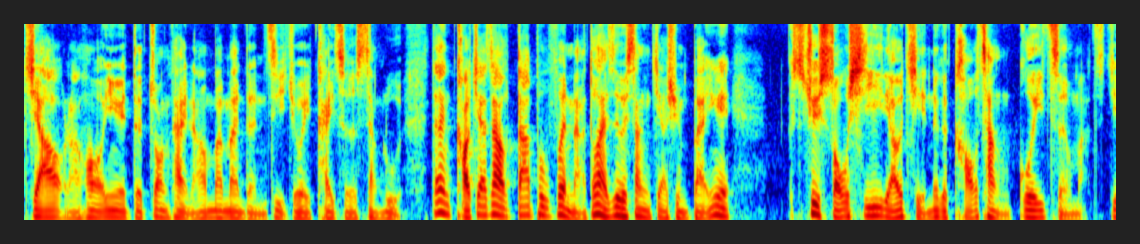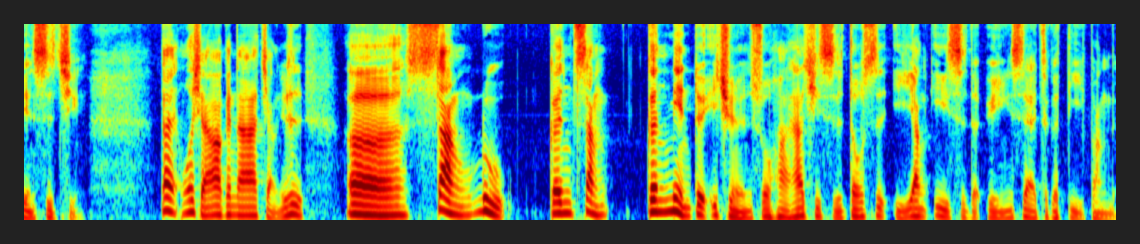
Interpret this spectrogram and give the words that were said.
教，然后因为的状态，然后慢慢的你自己就会开车上路。但考驾照大部分啊都还是会上驾训班，因为去熟悉了解那个考场规则嘛，这件事情。但我想要跟大家讲，就是呃上路跟上。跟面对一群人说话，它其实都是一样意思的原因是在这个地方的。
